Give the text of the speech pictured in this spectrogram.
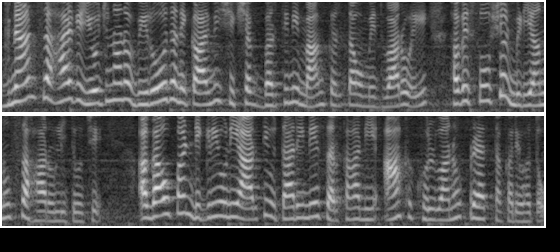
જ્ઞાન સહાયક યોજનાનો વિરોધ અને કાયમી શિક્ષક ભરતીની માંગ કરતા ઉમેદવારોએ હવે સોશિયલ મીડિયાનો સહારો લીધો છે. અગાઉ પણ ડિગ્રીઓની આરતી ઉતારીને સરકારની આંખ ખોલવાનો પ્રયત્ન કર્યો હતો.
